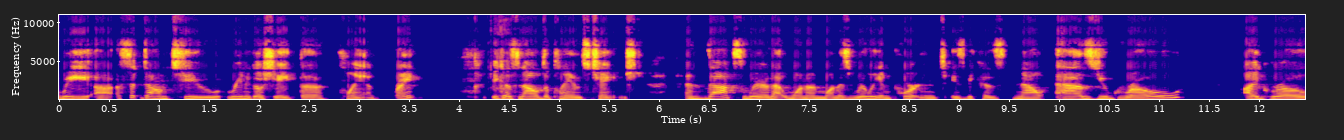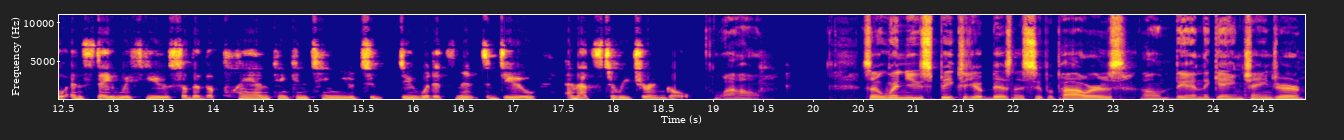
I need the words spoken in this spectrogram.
we uh, sit down to renegotiate the plan, right? Because mm-hmm. now the plan's changed. And that's where that one on one is really important, is because now as you grow, I grow and stay with you so that the plan can continue to do what it's meant to do, and that's to reach your end goal. Wow. So when you speak to your business superpowers on being the game changer,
